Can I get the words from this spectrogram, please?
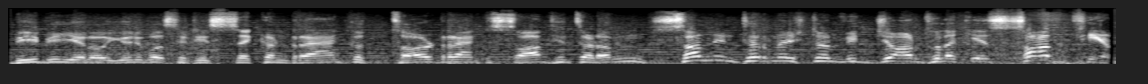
బీబీఏలో university second rank third rank సాధించడం సన్ ఇంటర్నేషనల్ విద్యార్థులకే సాధ్యం.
